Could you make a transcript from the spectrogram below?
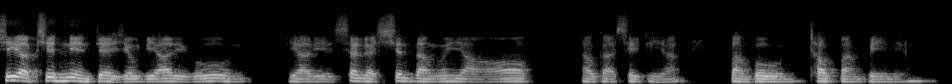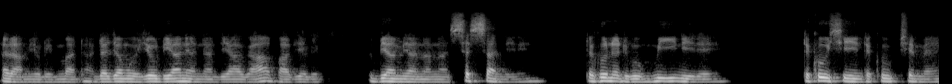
ရှေးရဖြစ်နှင့်တဲ့ယုတ်တရားတွေကိုဒီဟာတွေဆက်လက်ရှင်းတန်ခွင့်ရအောင်နောက်ကစိတ်တွေကပံပိုးထောက်ပံ့ပေးနေတယ်အဲ့ဒါမျိုးလေးမှတ်တာဒါကြောင့်မို့ယုတ်တရားနဲ့အနန္တရားကဘာဖြစ်လဲအပြပြန်လာလာဆက်ဆက်နေတယ်တခုနဲ့တခုမှီးနေတယ်တခုရှိရင်တခုဖြစ်မယ်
